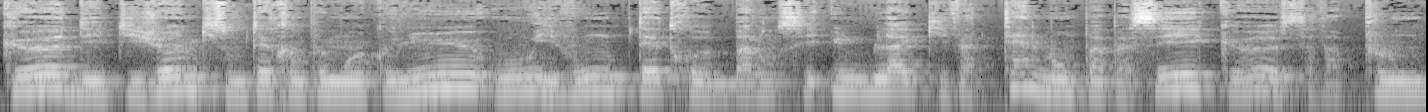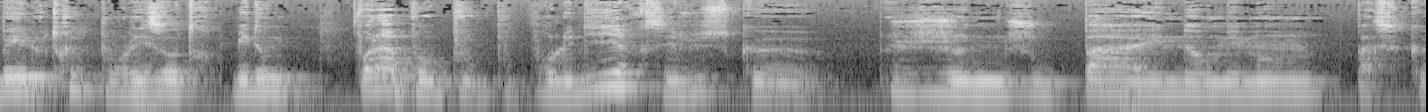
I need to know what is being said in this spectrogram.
que des petits jeunes qui sont peut-être un peu moins connus, où ils vont peut-être balancer une blague qui va tellement pas passer que ça va plomber le truc pour les autres. Mais donc, voilà, pour le dire, c'est juste que je ne joue pas énormément parce que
